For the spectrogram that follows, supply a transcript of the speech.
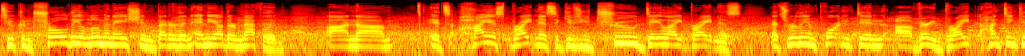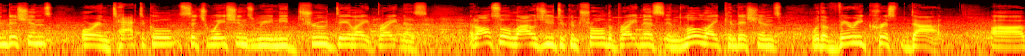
to control the illumination better than any other method. On um, its highest brightness, it gives you true daylight brightness. That's really important in uh, very bright hunting conditions or in tactical situations where you need true daylight brightness. It also allows you to control the brightness in low light conditions with a very crisp dot. Uh,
